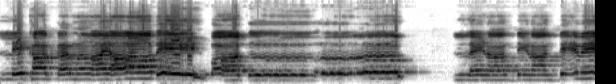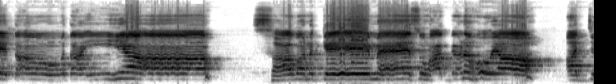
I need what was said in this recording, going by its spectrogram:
ਲੇਖਾ ਕਰਨ ਆਇਆ ਬੇਪਾਕ। ਲੈਣਾ ਦੇਣਾ ਦੇਵੇ ਤਾਂ ਤਾਈਆ। ਸਾਵਨ ਕੇ ਮੈਂ ਸੁਹਾਗਣ ਹੋਇਆ ਅੱਜ।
